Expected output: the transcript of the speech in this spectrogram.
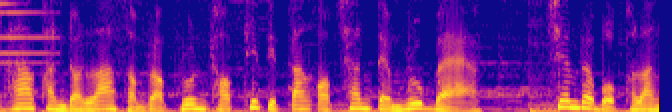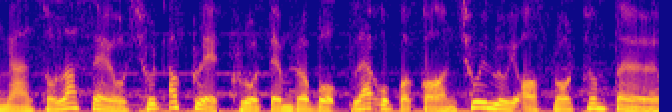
85,000 ดอลลาร์สำหรับรุ่นท็อปที่ติดตั้งออปชั่นเต็มรูปแบบ เช่นระบบพลังงานโซลาร์เซลล์ชุดอัปเกรดครัวเต็มระบบและอุปกรณ์ช่วยลุยออฟโรดเพิ่มเติม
